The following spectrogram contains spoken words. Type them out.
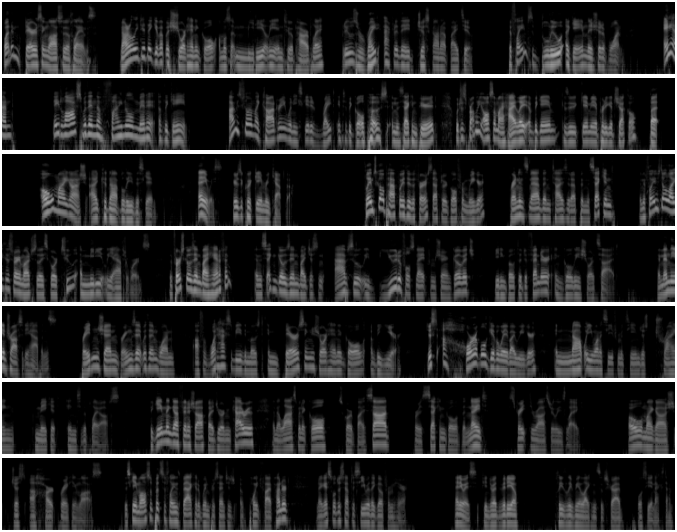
What an embarrassing loss for the Flames. Not only did they give up a shorthanded goal almost immediately into a power play, but it was right after they'd just gone up by two. The Flames blew a game they should have won. And they lost within the final minute of the game. I was feeling like Kadri when he skated right into the goalpost in the second period, which was probably also my highlight of the game because it gave me a pretty good chuckle. Oh my gosh, I could not believe this game. Anyways, here's a quick game recap though. Flames go up halfway through the first after a goal from Weegar. Brandon Saad then ties it up in the second, and the Flames don't like this very much, so they score two immediately afterwards. The first goes in by Hanifin, and the second goes in by just an absolutely beautiful snipe from Sharangovich, beating both the defender and goalie short side. And then the atrocity happens. Brayden Schenn brings it within one off of what has to be the most embarrassing shorthanded goal of the year. Just a horrible giveaway by Weegar, and not what you want to see from a team just trying to make it into the playoffs. The game then got finished off by Jordan Kyrou, and the last minute goal scored by Saad for his second goal of the night, straight through Osterley's leg. Oh my gosh, just a heartbreaking loss. This game also puts the Flames back at a win percentage of .500, and I guess we'll just have to see where they go from here. Anyways, if you enjoyed the video, please leave me a like and subscribe. We'll see you next time.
